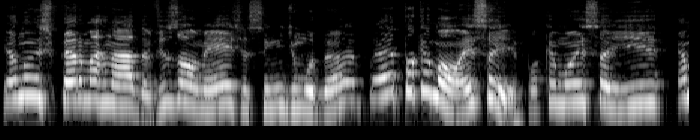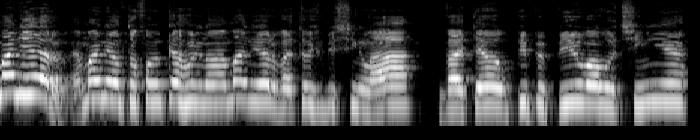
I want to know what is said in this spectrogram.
Eu não espero mais nada. Visualmente, assim, de mudança. É Pokémon, é isso aí. Pokémon é isso aí. É maneiro, é maneiro. Não tô falando que é ruim, não. É maneiro. Vai ter os bichinhos lá. Vai ter o pipipi, uma lutinha.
